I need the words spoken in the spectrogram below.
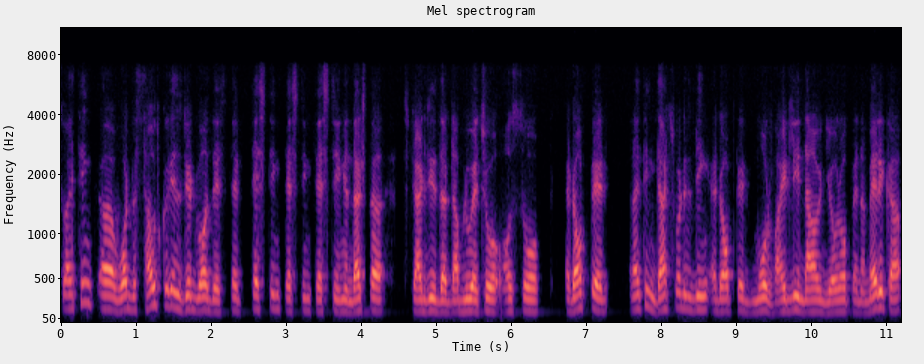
So I think uh, what the South Koreans did was they said testing, testing, testing, and that's the strategy that WHO also adopted. And I think that's what is being adopted more widely now in Europe and America,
